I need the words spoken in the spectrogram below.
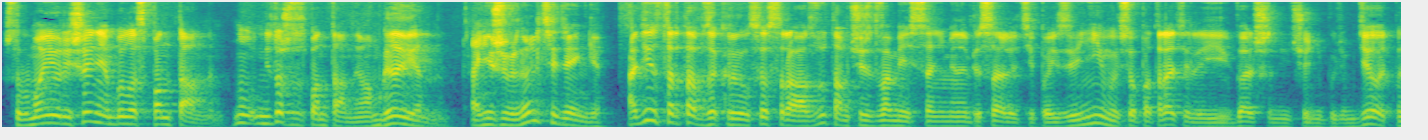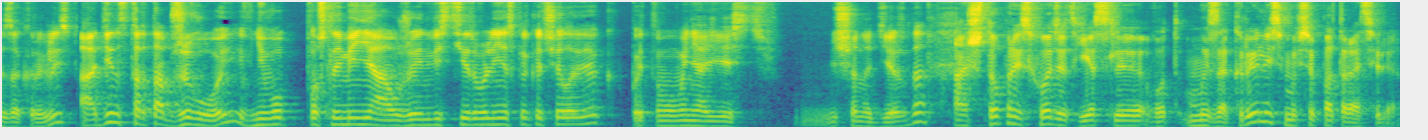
чтобы мое решение было спонтанным. Ну, не то, что спонтанным, а мгновенным. Они же вернули тебе деньги? Один стартап закрылся сразу, там через два месяца они мне написали, типа, извини, мы все потратили и дальше ничего не будем делать, мы закрылись. А один стартап живой, в него после меня уже инвестировали несколько человек, поэтому у меня есть еще надежда. А что происходит, если вот мы закрылись, мы все потратили?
